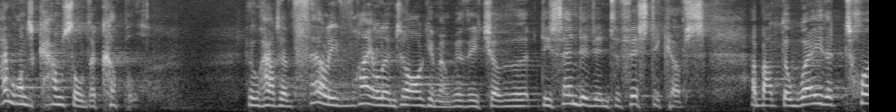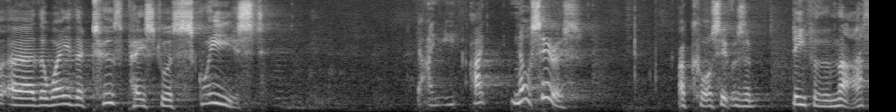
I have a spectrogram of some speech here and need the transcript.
I once counseled a couple who had a fairly violent argument with each other that descended into fisticuffs about the way the, to- uh, the, way the toothpaste was squeezed. I, I, no, serious. Of course, it was a, deeper than that.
